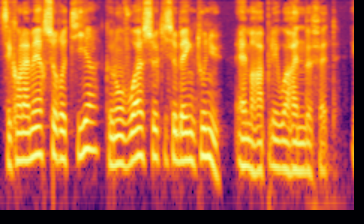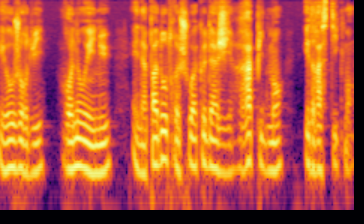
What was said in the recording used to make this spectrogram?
C'est quand la mer se retire que l'on voit ceux qui se baignent tout nus, aime rappeler Warren Buffett. Et aujourd'hui, Renault est nu et n'a pas d'autre choix que d'agir rapidement et drastiquement.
